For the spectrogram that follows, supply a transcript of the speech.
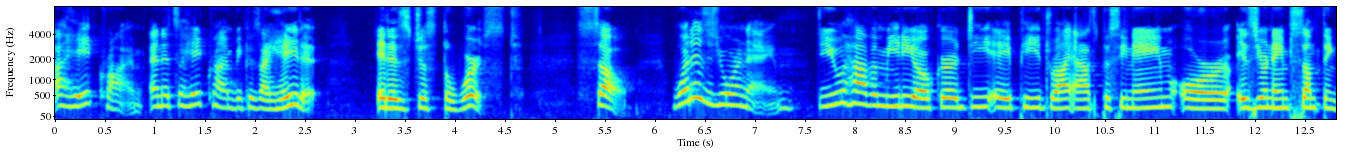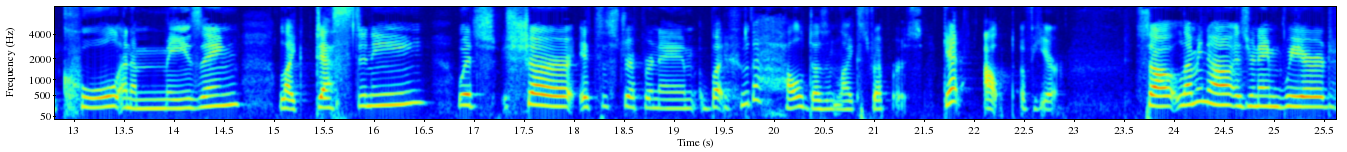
a hate crime. And it's a hate crime because I hate it. It is just the worst. So, what is your name? Do you have a mediocre DAP dry ass pussy name or is your name something cool and amazing like Destiny which, sure, it's a stripper name, but who the hell doesn't like strippers? Get out of here. So let me know is your name weird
